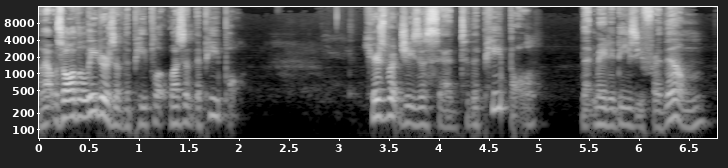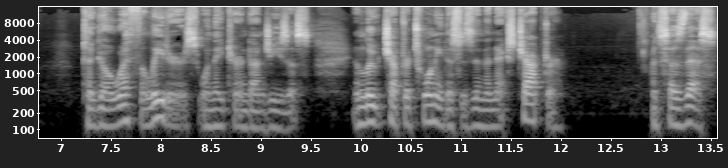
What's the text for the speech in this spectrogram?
Well, that was all the leaders of the people, it wasn't the people. Here's what Jesus said to the people that made it easy for them to go with the leaders when they turned on Jesus. In Luke chapter 20, this is in the next chapter. It says this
